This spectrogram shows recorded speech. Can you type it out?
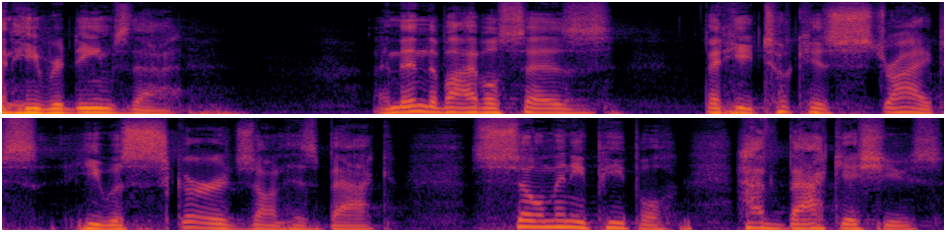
And he redeems that. And then the Bible says that he took his stripes, he was scourged on his back. So many people have back issues.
